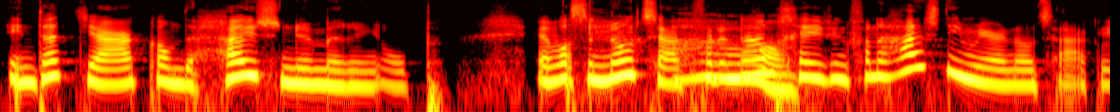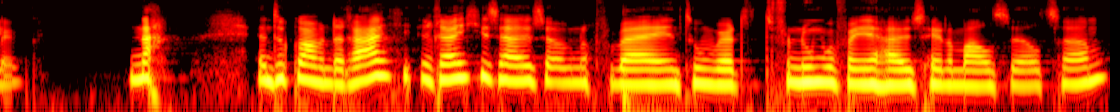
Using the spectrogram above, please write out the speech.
In dat jaar kwam de huisnummering op. En was de noodzaak oh. voor de naamgeving van een huis niet meer noodzakelijk. Nou, en toen kwamen de raadje, rijtjeshuizen ook nog voorbij. En toen werd het vernoemen van je huis helemaal zeldzaam.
